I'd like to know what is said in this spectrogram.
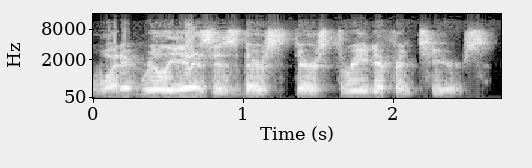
what it really is is there's there's three different tiers.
